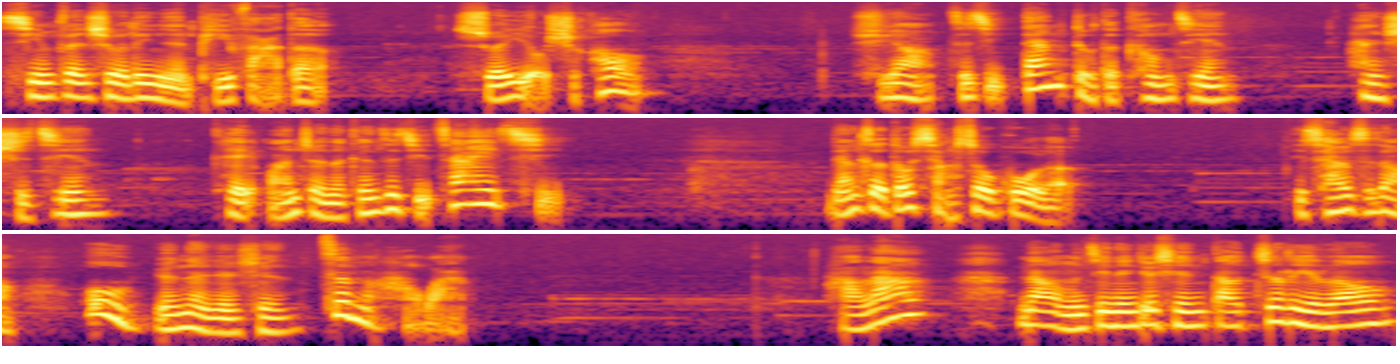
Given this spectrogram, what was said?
兴奋是会令人疲乏的，所以有时候需要自己单独的空间和时间，可以完整的跟自己在一起。两者都享受过了，你才会知道哦，原来人生这么好玩。好啦，那我们今天就先到这里喽，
